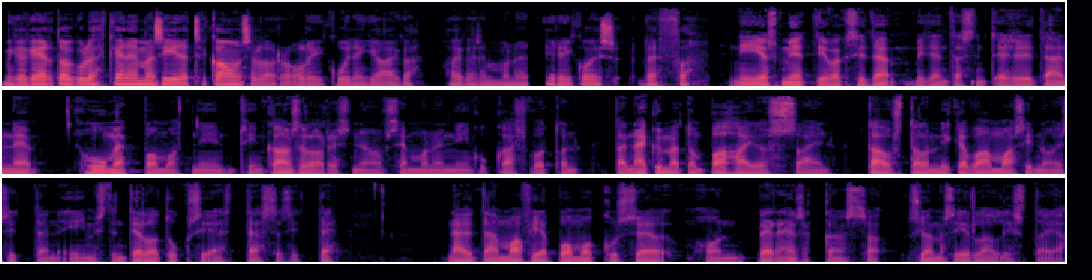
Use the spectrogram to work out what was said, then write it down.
mikä kertoo kyllä ehkä enemmän siitä, että se Counselor oli kuitenkin aika, aika semmoinen erikoisleffa. Niin, jos miettii vaikka sitä, miten tässä nyt esitetään ne huumepomot, niin siinä Counselorissa ne on semmoinen niin kuin kasvoton tai näkymätön paha jossain taustalla, mikä vaan masinoi sitten ihmisten telotuksia. Tässä sitten näytetään mafiapomo, kun se on perheensä kanssa syömässä illallista ja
